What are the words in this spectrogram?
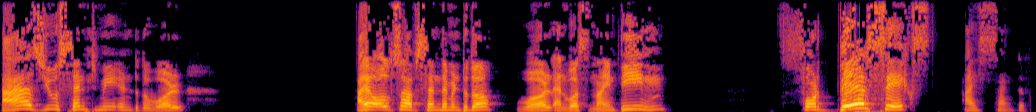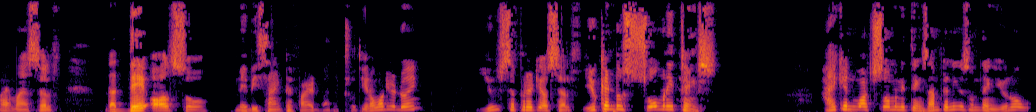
as you sent me into the world, I also have sent them into the world. And verse 19, for their sakes, I sanctify myself that they also may be sanctified by the truth. You know what you're doing? You separate yourself. You can do so many things. I can watch so many things. I'm telling you something. You know,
